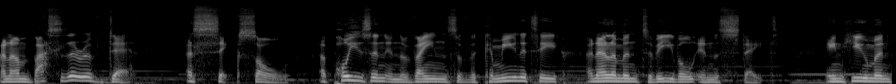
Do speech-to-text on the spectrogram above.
an ambassador of death, a sick soul, a poison in the veins of the community, an element of evil in the state, inhuman,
